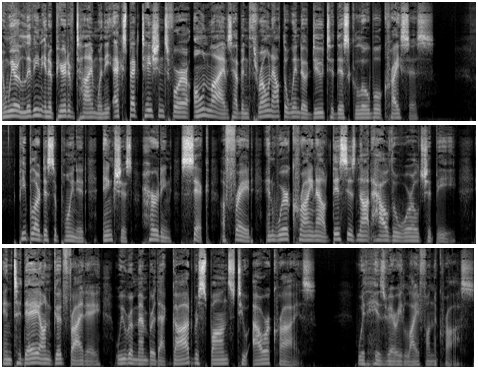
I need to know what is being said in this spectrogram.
And we are living in a period of time when the expectations for our own lives have been thrown out the window due to this global crisis. People are disappointed, anxious, hurting, sick, afraid, and we're crying out, This is not how the world should be. And today on Good Friday, we remember that God responds to our cries with his very life on the cross.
